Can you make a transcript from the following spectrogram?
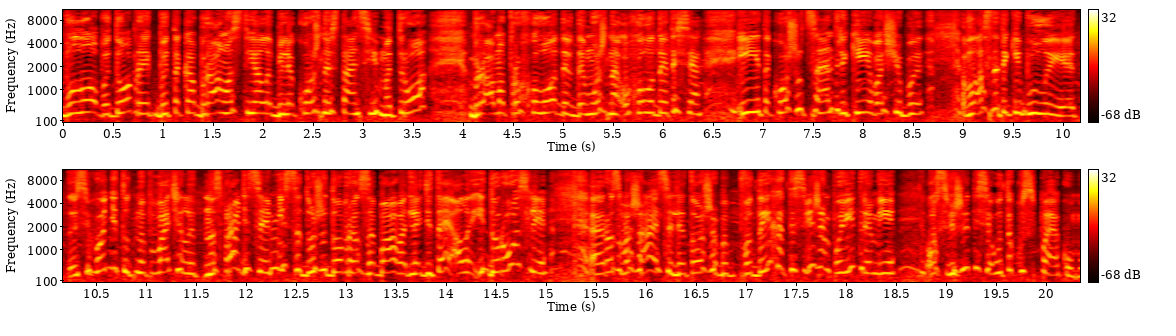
Було би добре, якби така брама стояла біля кожної станції метро, брама прохолодив, де можна охолодитися, і також у центрі Києва, щоб власне такі були. Сьогодні тут ми побачили насправді це місце дуже добра забава для дітей, але і дорослі е, розважаються для того, щоб подихати свіжим повітрям і освіжитися у таку спеку.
